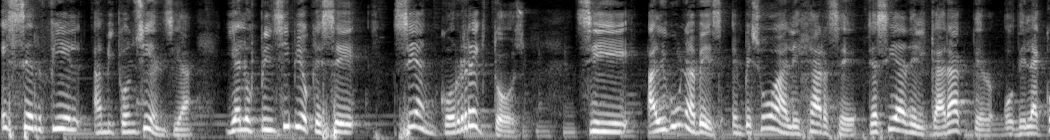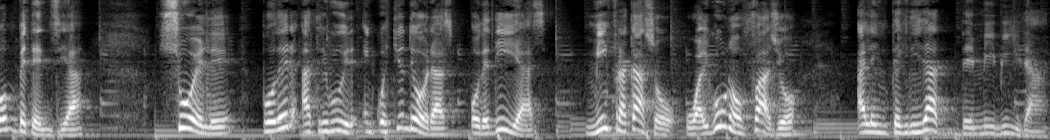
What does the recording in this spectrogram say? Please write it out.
es ser fiel a mi conciencia y a los principios que se, sean correctos. Si alguna vez empezó a alejarse, ya sea del carácter o de la competencia, suele poder atribuir en cuestión de horas o de días mi fracaso o alguno fallo a la integridad de mi vida.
